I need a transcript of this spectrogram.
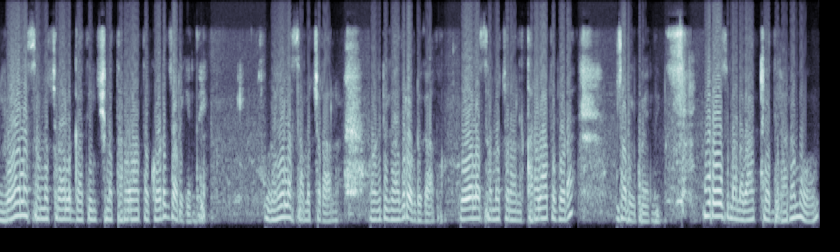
వేల సంవత్సరాలు గతించిన తర్వాత కూడా జరిగింది. వేల సంవత్సరాలు. ఒకటి కాదు రెండు కాదు. వేల సంవత్సరాల తర్వాత కూడా జరిగిపోయింది. ఈరోజు మన వాక్య ధ్యానము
